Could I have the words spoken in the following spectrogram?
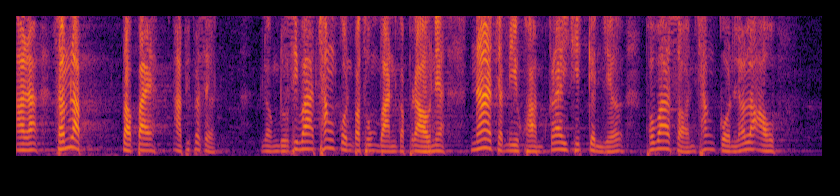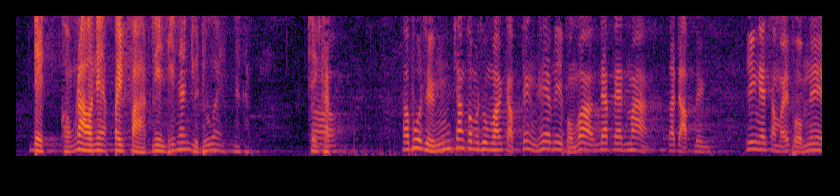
เอาละสำหรับต่อไปอะพี่ประเสริฐลองดูซิว่าช่างกลปทุมวันกับเราเนี่ยน่าจะมีความใกล้ชิดกันเยอะ เพราะว่าสอนช่างกลแล้วเราเอาเด็กของเราเนี่ยไปฝากเรียนที่นั่นอยู่ด้วยนะครับเชิญครับ ถ้าพูดถึงช่างกลปทุมวันกับเทคนิคกรุงเทพนี่ผมว่าแนบแน่นมากระดับหนึ่งยิ่งในสมัยผมนี่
